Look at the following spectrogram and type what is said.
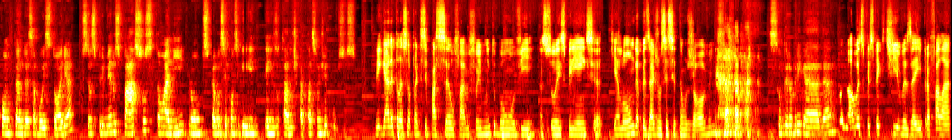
contando essa boa história, os seus primeiros passos estão ali prontos para você conseguir ter resultado de captação de recursos. Obrigada pela sua participação, Flávio. Foi muito bom ouvir a sua experiência, que é longa, apesar de você ser tão jovem. Super obrigada. Novas perspectivas aí para falar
